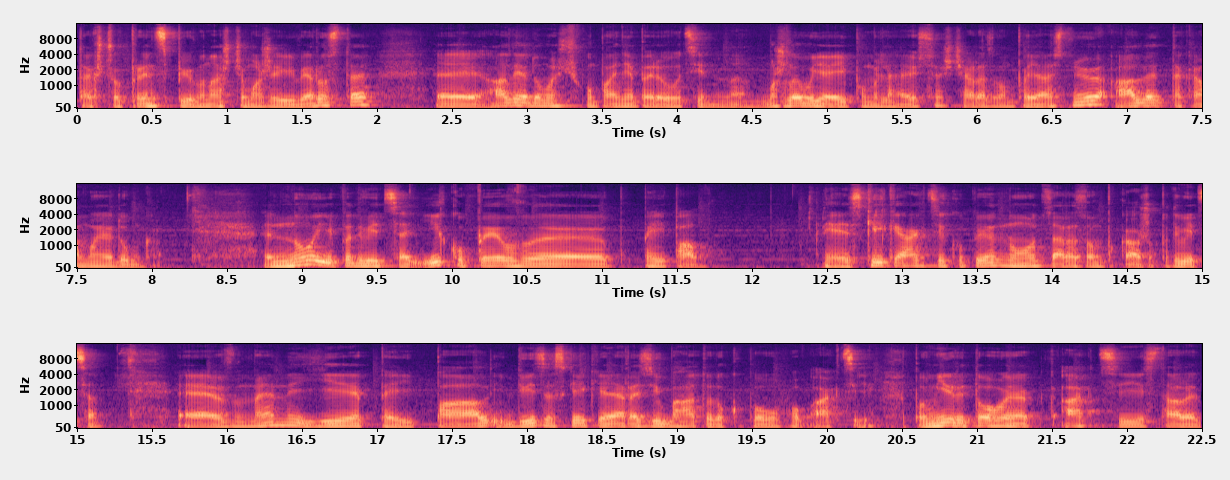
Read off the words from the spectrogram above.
Так що, в принципі, вона ще може і вирости. Е, Але я думаю, що компанія переоцінена. Можливо, я і помиляюся, ще раз вам пояснюю, але така моя думка. Ну і подивіться, і купив е, PayPal. Е, Скільки акцій купив, ну от зараз вам покажу. Подивіться, е, в мене є PayPal, і дивіться, скільки я разів багато докуповував акції. По мірі того, як акції стали,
